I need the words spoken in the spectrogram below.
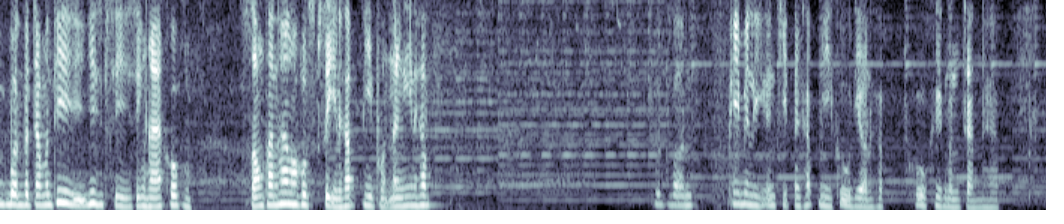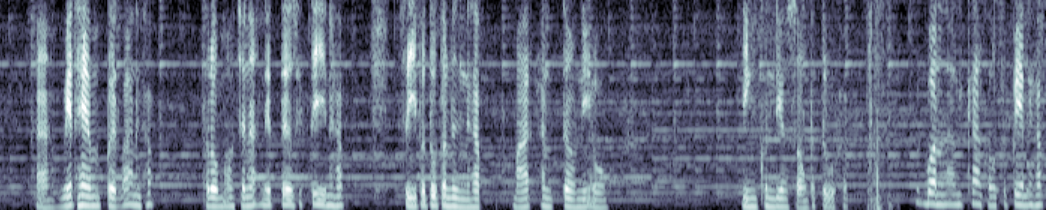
ฟุตบอลประจำวันที่ 24 สิงหาคม 2564 นะครับ มีผลดังนี้นะครับ ฟุตบอลพรีเมียร์ลีกอังกฤษนะครับ มีคู่เดียวนะครับ คู่คืนวันจันทร์นะครับอ่าเวสต์แฮมเปิดบ้านนะครับถล่มเอาชนะเลสเตอร์ซิตี้นะครับ 4 ประตูต่อหนึ่งนะครับ มาร์คอันโตนิโอ ยิงคนเดียว 2 ประตูครับ ฟุตบอลลาลิก้าของสเปนนะครับ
